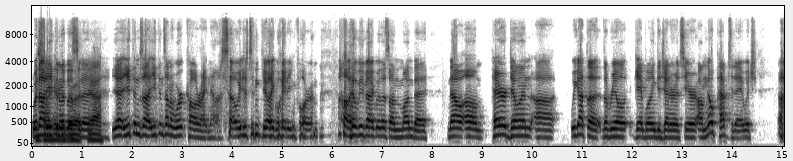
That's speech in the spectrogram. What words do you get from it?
without Ethan with us today. Yeah. Yeah, Ethan's uh, Ethan's on a work call right now, so we just didn't feel like waiting for him. Uh, he'll be back with us on Monday. Now, um, Per Dylan, uh, we got the the real gambling degenerates here. Um, no Pep today, which I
